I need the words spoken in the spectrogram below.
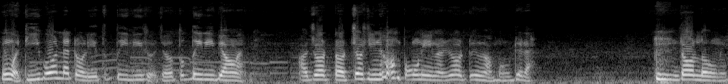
ဟိုဒီဘောလက်တော်လေးတသေးလေးဆိုကျွန်တော်တသေးလေးပြောင်းလိုက်မယ်အာကျွန်တော်ကြော်ကြီးနောက်ပုံနေတာကျွန်တော်တွေ့မှာမဟုတ်တွေ့လားတော့လုံးနေ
